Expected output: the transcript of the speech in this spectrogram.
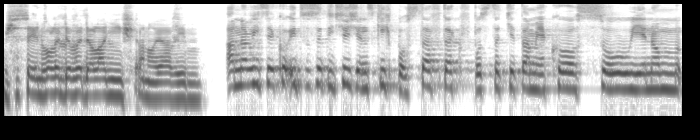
Že se invalidové dala níž, ano, já vím. A navíc jako i co se týče ženských postav, tak v podstatě tam jako jsou jenom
